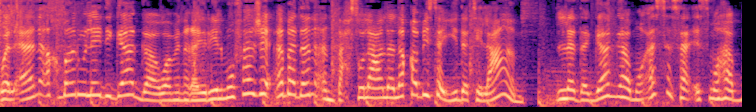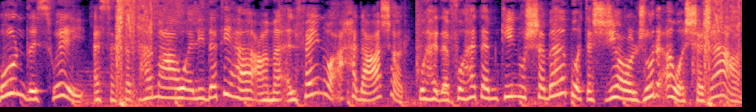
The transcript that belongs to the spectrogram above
والآن أخبار ليدي جاجا ومن غير المفاجئ أبدا أن تحصل على لقب سيدة العام. لدى جاجا مؤسسة اسمها Born This Way أسستها مع والدتها عام 2011 وهدفها تمكين الشباب وتشجيع الجرأة والشجاعة.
